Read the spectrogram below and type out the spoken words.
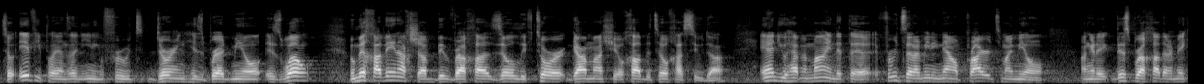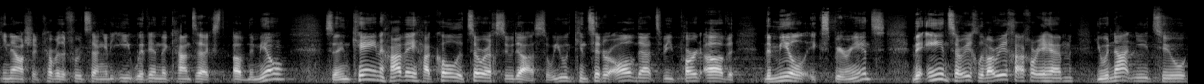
so if he plans on eating fruit during his bread meal as well, and you have in mind that the fruits that I'm eating now prior to my meal I'm going to, this bracha that I'm making now should cover the fruits that I'm going to eat within the context of the meal. So in kein, have hakol etzorech suda. So we would consider all of that to be part of the meal experience. The ein tzarich levarich. You would not need to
